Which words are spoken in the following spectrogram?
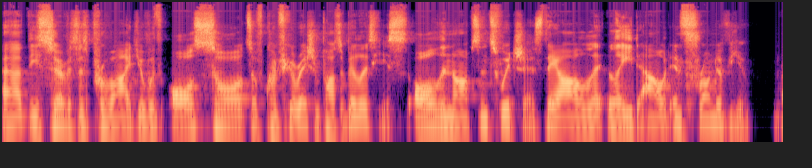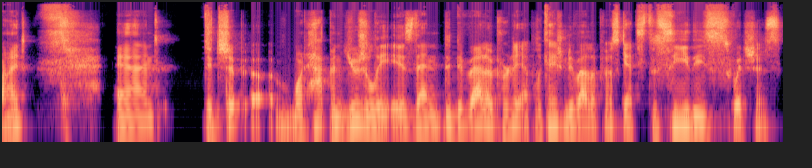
uh, these services provide you with all sorts of configuration possibilities, all the knobs and switches. They are laid out in front of you, right? And the chip, uh, what happened usually is then the developer, the application developers gets to see these switches,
